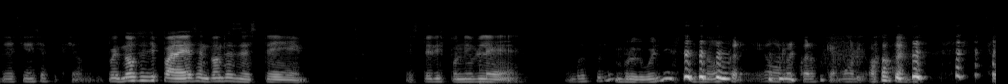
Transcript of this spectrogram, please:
de ciencia ficción. pues no sé si para ese entonces este esté disponible ¿Bruce Willis? Bruce Willis No creo, recuerdo que murió cuando se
